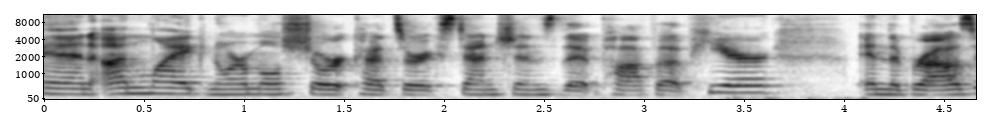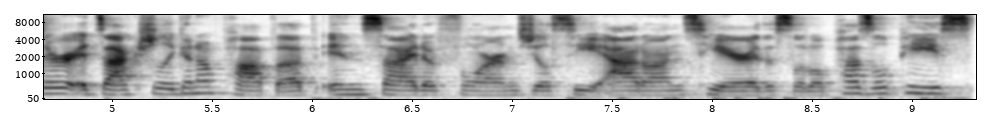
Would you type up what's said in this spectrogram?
And unlike normal shortcuts or extensions that pop up here, in the browser, it's actually going to pop up inside of Forms. You'll see add-ons here, this little puzzle piece.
